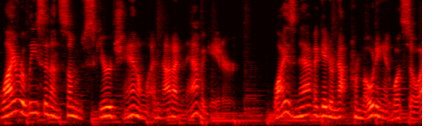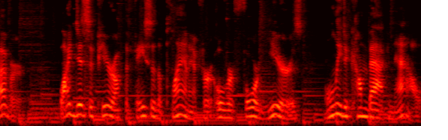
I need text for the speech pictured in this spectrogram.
why release it on some obscure channel and not on Navigator? Why is Navigator not promoting it whatsoever? Why disappear off the face of the planet for over four years only to come back now?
